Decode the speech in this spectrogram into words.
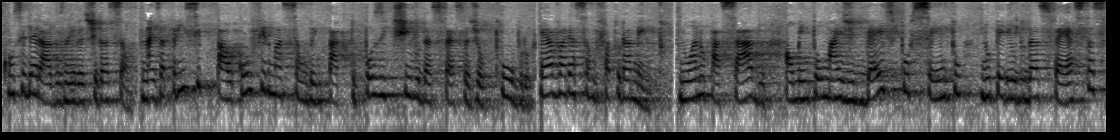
considerados na investigação. Mas a principal confirmação do impacto positivo das festas de outubro é a variação do faturamento. No ano passado, aumentou mais de 10% no período das festas,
